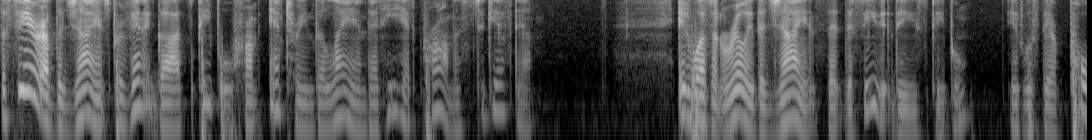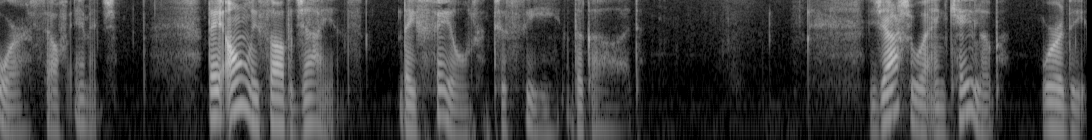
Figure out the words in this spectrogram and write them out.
The fear of the giants prevented God's people from entering the land that he had promised to give them. It wasn't really the giants that defeated these people, it was their poor self image. They only saw the giants, they failed to see the God. Joshua and Caleb were the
